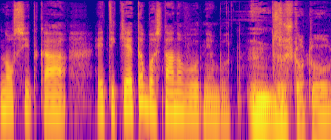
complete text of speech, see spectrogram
носи така етикета баща на валутния борт? Защото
